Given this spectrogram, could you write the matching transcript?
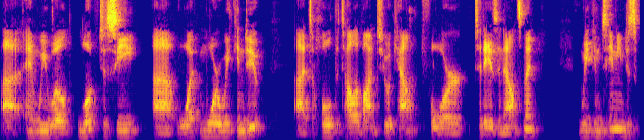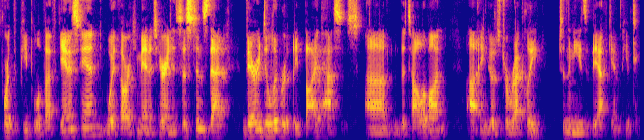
Uh, and we will look to see uh, what more we can do uh, to hold the Taliban to account for today's announcement. We continue to support the people of Afghanistan with our humanitarian assistance that very deliberately bypasses um, the Taliban uh, and goes directly to the needs of the Afghan people.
